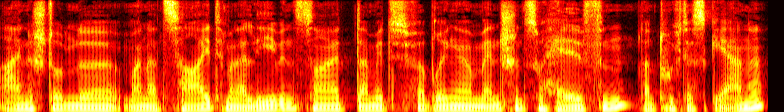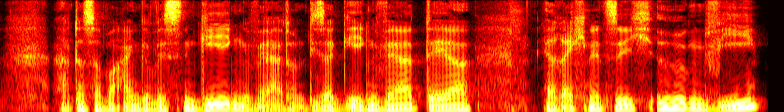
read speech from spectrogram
eine Stunde meiner Zeit, meiner Lebenszeit damit verbringe, Menschen zu helfen, dann tue ich das gerne, hat das aber einen gewissen Gegenwert. Und dieser Gegenwert, der errechnet sich irgendwie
